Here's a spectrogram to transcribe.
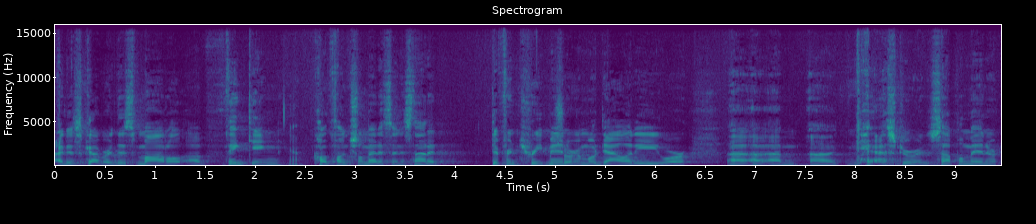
I discovered this model of thinking yeah. called functional medicine. It's not a different treatment sure. or a modality or a, a, a, test or a supplement or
